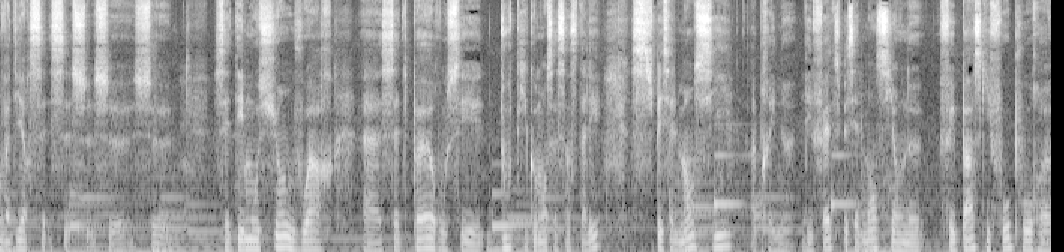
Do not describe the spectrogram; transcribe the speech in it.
on va dire, ce, ce cette émotion, voire euh, cette peur ou ces doutes qui commencent à s'installer, spécialement si, après une défaite, spécialement si on ne fait pas ce qu'il faut pour, euh,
